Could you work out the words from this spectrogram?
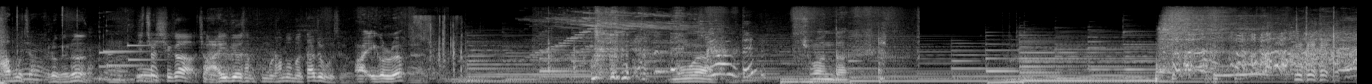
가보자. 그러면은 희철 씨가 저 아이디어 상품을 한 번만 따져보세요. 아 이걸로요? 뭐야? 좋아한다.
